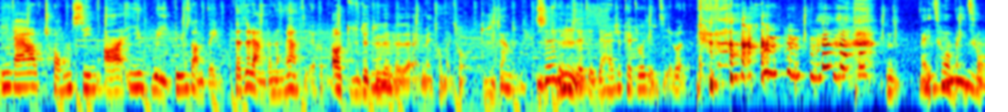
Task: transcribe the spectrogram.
应该要重新 R E redo something 的这两个能量结合。哦，对对对对对对对，没错没错，就是这样。吃零食的姐姐还是可以做一点结论的。嗯 没错，没错。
